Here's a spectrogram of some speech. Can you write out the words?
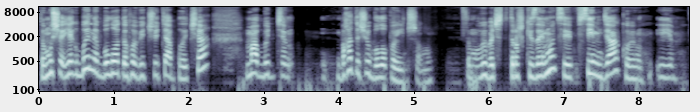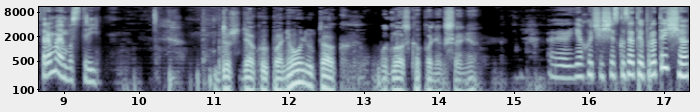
Тому що якби не було того відчуття плеча, мабуть, багато чого було по-іншому. Тому, вибачте, трошки за емоції. Всім дякую і тримаємо стрій. Дуже дякую, пані Олю. Так, будь ласка, пані Ксенія. Е, Я хочу ще сказати про те, що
